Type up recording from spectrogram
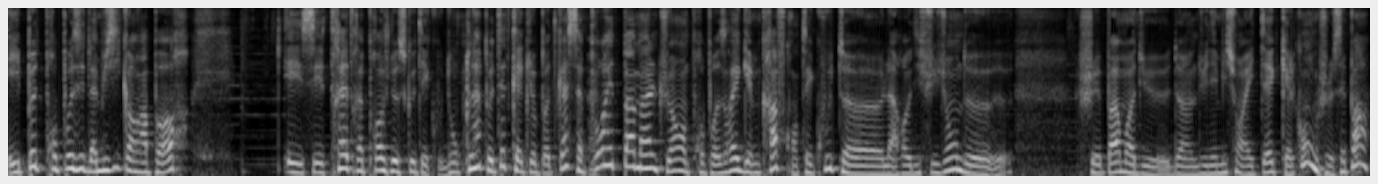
et il peut te proposer de la musique en rapport. Et c'est très très proche de ce que t'écoutes. Donc là, peut-être qu'avec le podcast, ça pourrait être pas mal. Tu vois, on te proposerait Gamecraft quand t'écoutes euh, la rediffusion de, je sais pas moi, du- d'un- d'une émission high-tech quelconque, je sais pas.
